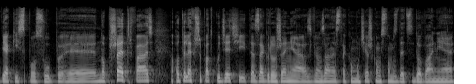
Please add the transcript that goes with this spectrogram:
w jakiś sposób e, no, przetrwać. O tyle w przypadku dzieci te zagrożenia związane z taką ucieczką są zdecydowanie,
